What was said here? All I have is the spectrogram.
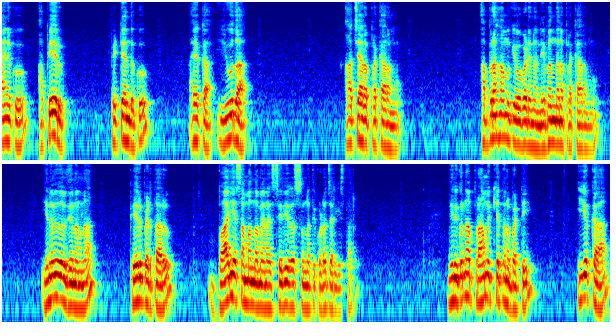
ఆయనకు ఆ పేరు పెట్టేందుకు ఆ యొక్క యూద ఆచార ప్రకారము అబ్రహాముకి ఇవ్వబడిన నిబంధన ప్రకారము ఎనిమిదవ దినమున పేరు పెడతారు. బాహ్య సంబంధమైన శరీర సున్నతి కూడా జరిగిస్తారు. దీనికి ఉన్న ప్రాముఖ్యతను బట్టి ఈ యొక్క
